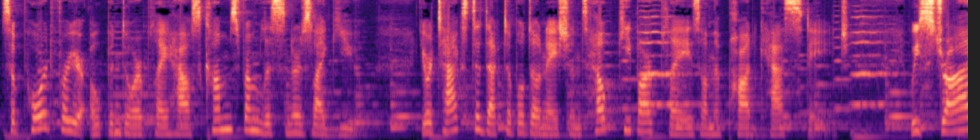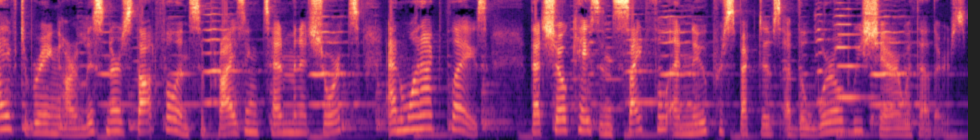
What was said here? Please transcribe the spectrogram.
Support for your Open Door Playhouse comes from listeners like you. Your tax deductible donations help keep our plays on the podcast stage. We strive to bring our listeners thoughtful and surprising 10 minute shorts and one act plays that showcase insightful and new perspectives of the world we share with others.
